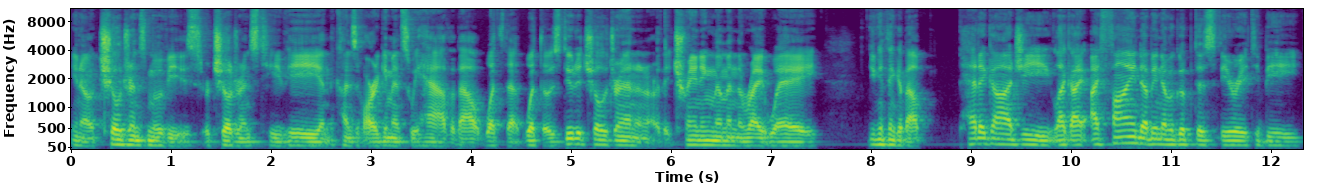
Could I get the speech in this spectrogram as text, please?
you know children's movies or children's TV and the kinds of arguments we have about what that what those do to children and are they training them in the right way. You can think about pedagogy. Like I, I find Abhinavagupta's theory to be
